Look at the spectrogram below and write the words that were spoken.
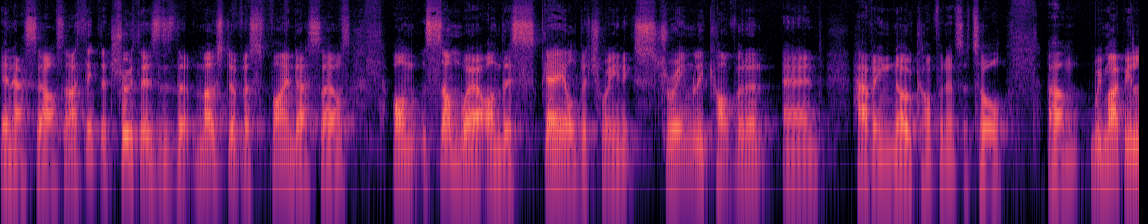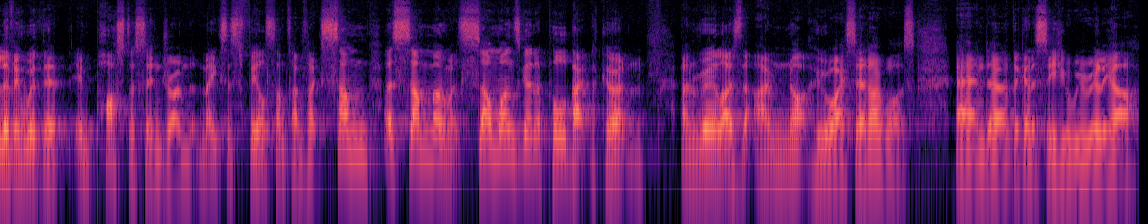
in ourselves. And I think the truth is, is that most of us find ourselves on somewhere on this scale between extremely confident and having no confidence at all. Um, we might be living with the imposter syndrome that makes us feel sometimes like some at some moment someone's going to pull back the curtain and realize that I'm not who I said I was, and uh, they're going to see who we really are.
